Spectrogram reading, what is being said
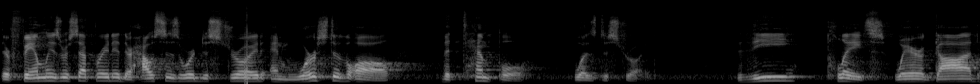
their families were separated, their houses were destroyed, and worst of all, the temple was destroyed. The place where God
